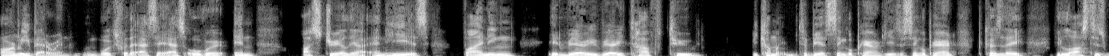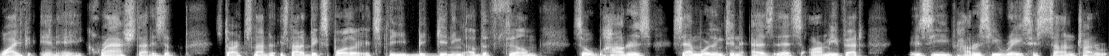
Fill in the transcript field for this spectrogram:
army veteran who works for the SAS over in Australia, and he is finding it very, very tough to become to be a single parent. He is a single parent because they he lost his wife in a crash. That is a starts not it's not a big spoiler. It's the beginning of the film. So how does Sam Worthington as this army vet is he how does he raise his son? Try to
